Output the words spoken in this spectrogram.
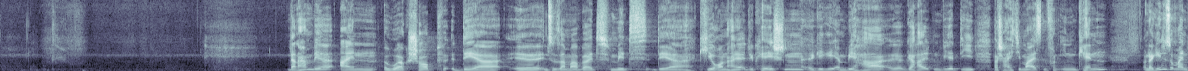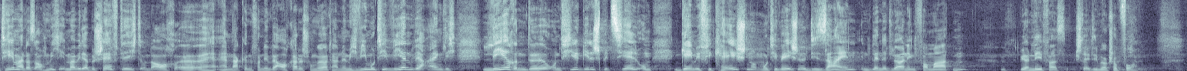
Dann haben wir einen Workshop, der äh, in Zusammenarbeit mit der Chiron Higher Education äh, GmbH äh, gehalten wird, die wahrscheinlich die meisten von Ihnen kennen. Und da geht es um ein Thema, das auch mich immer wieder beschäftigt und auch äh, Herrn Nacken, von dem wir auch gerade schon gehört haben, nämlich wie motivieren wir eigentlich Lehrende? Und hier geht es speziell um Gamification und Motivational Design in Blended Learning Formaten. Björn Lefers stellt den Workshop vor.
